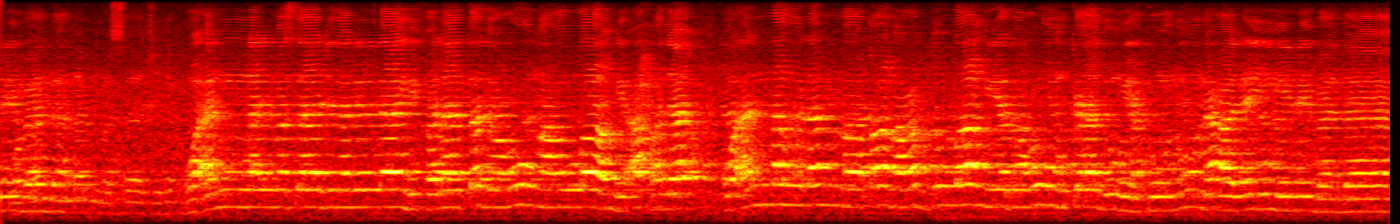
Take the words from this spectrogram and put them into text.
لبدا وأن المساجد. لله فلا تدعوا مع الله أحدا. وأنه لما قام عبد الله يدعوه كادوا يكونون عليه لبدا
